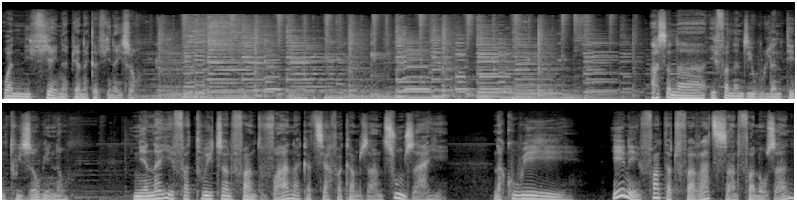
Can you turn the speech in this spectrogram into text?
ho an'ny fiainam-pianakaviana izao. Asa na efa nandre olona niteny toy izao ianao, ny anay efa toetran'ny fandovana ka tsy afaka amin'izany intsony izahay e! na koa hoe eny e, fantatro fa ratsy izany fanao izany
